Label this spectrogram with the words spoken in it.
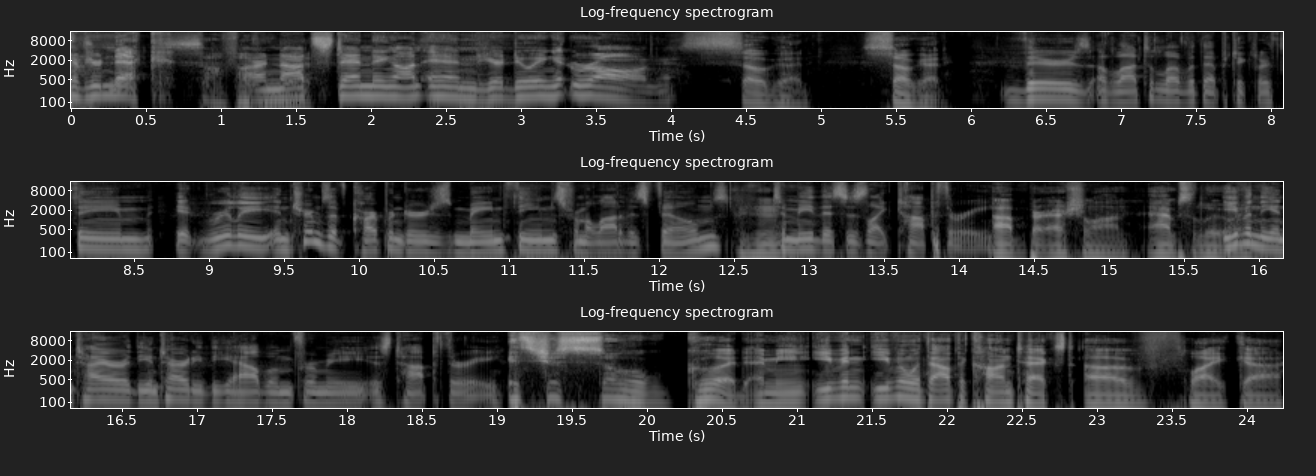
Back of your neck fucking are not good. standing on end, you're doing it wrong. So good. So good. There's a lot to love with that particular theme. It really, in terms of Carpenter's main themes from a lot of his films, to me, this is like top three. Upper echelon. Absolutely. Even the entire the entirety of the album for me is top three. it's just so good. I mean, even even without the context of like uh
